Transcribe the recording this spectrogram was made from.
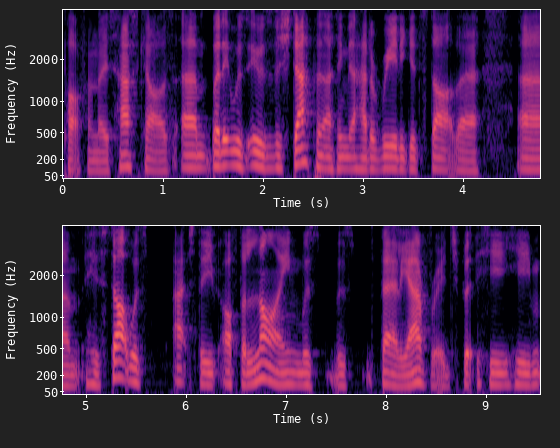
apart from those Haas cars. Um, but it was it was Verstappen, I think, that had a really good start there. Um, his start was actually off the line was was fairly average, but he he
